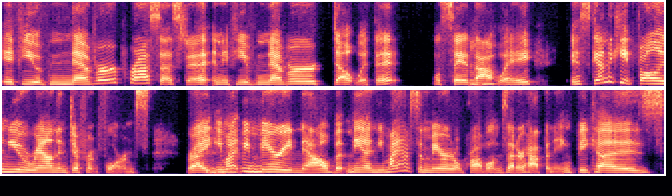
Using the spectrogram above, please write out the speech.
if you've never processed it and if you've never dealt with it, we'll say it mm-hmm. that way, it's going to keep following you around in different forms, right? Mm-hmm. You might be married now, but man, you might have some marital problems that are happening because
